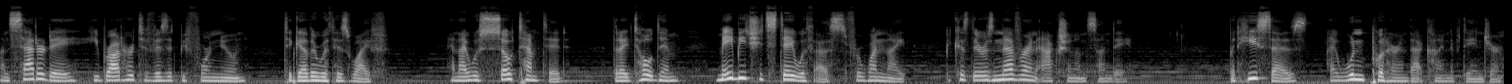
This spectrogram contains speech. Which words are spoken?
On Saturday, he brought her to visit before noon, together with his wife. And I was so tempted that I told him maybe she'd stay with us for one night because there is never an action on Sunday. But he says I wouldn't put her in that kind of danger.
